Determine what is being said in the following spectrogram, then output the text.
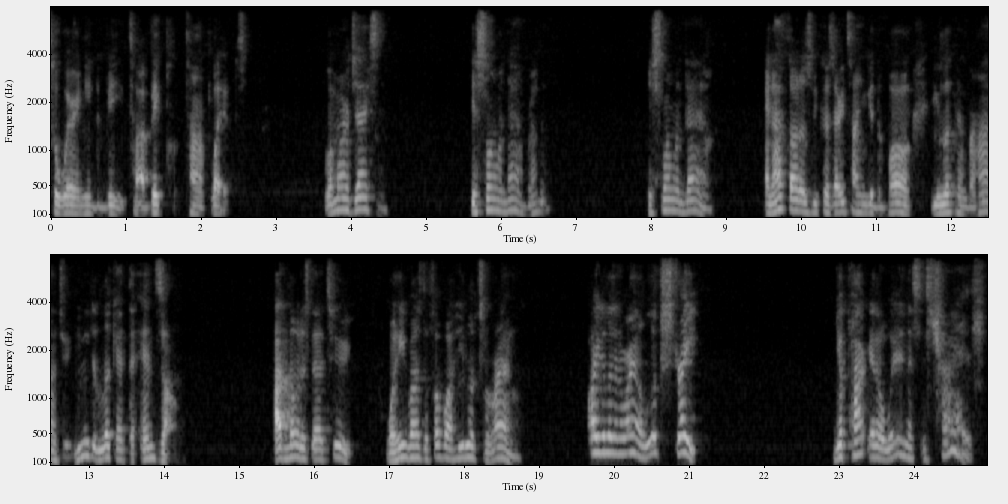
to where it need to be to our big time players. Lamar Jackson, you're slowing down, brother. You're slowing down. And I thought it was because every time you get the ball, you're looking behind you. You need to look at the end zone. I've noticed that too. When he runs the football, he looks around. Are you looking around? Look straight. Your pocket awareness is trash.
